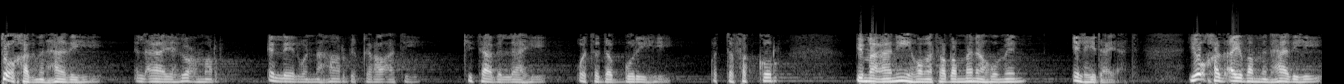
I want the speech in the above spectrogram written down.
تؤخذ من هذه الآية يعمر الليل والنهار بقراءة كتاب الله وتدبره. والتفكر بمعانيه وما تضمنه من الهدايات. يؤخذ أيضا من هذه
